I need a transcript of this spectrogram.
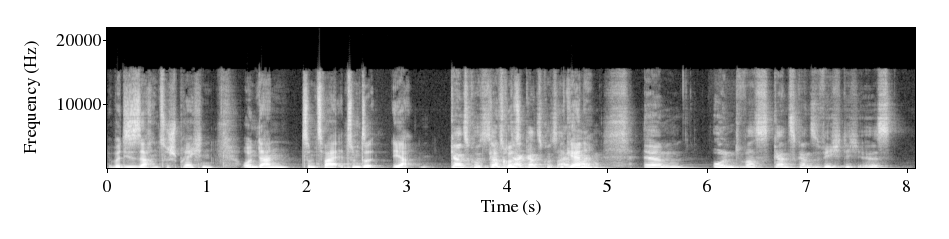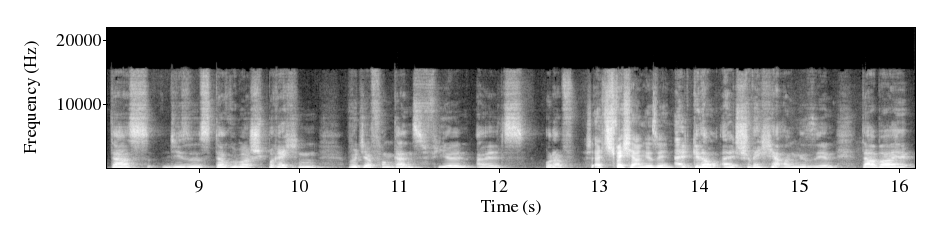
über diese Sachen zu sprechen. Und dann zum zweiten, zum ja. Ganz kurz, ganz kurz, ganz kurz Gerne. Ähm, und was ganz, ganz wichtig ist, dass dieses darüber sprechen wird ja von ganz vielen als oder als Schwäche angesehen. Als, genau, als Schwäche angesehen. Dabei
